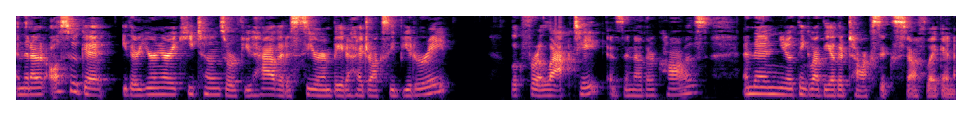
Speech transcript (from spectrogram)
And then I would also get either urinary ketones or if you have it, a serum beta hydroxybutyrate. Look for a lactate as another cause. And then, you know, think about the other toxic stuff like an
